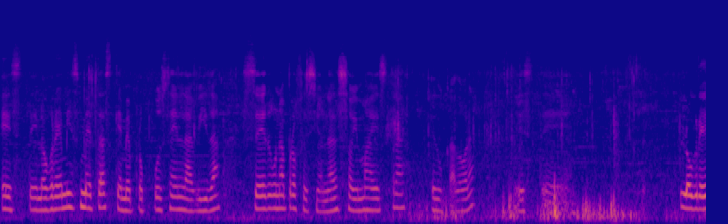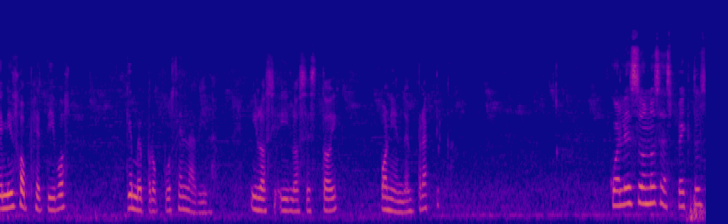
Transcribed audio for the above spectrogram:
este, logré mis metas que me propuse en la vida, ser una profesional, soy maestra, educadora, este, logré mis objetivos que me propuse en la vida y los, y los estoy poniendo en práctica. ¿Cuáles son los aspectos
